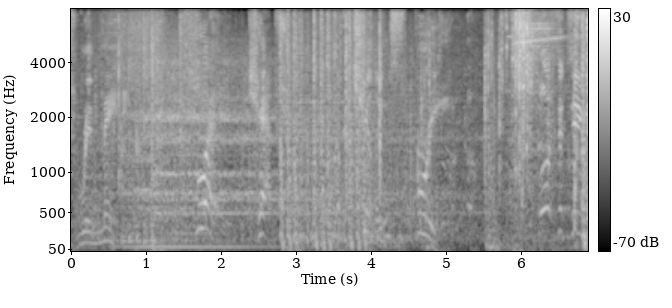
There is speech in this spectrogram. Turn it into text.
minutes remaining. Flag captured. Killing spree. Lost a teammate.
